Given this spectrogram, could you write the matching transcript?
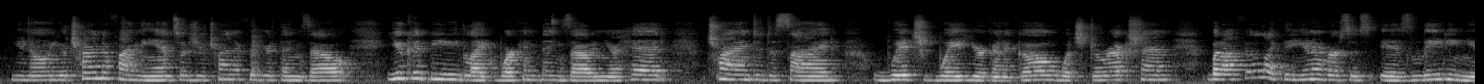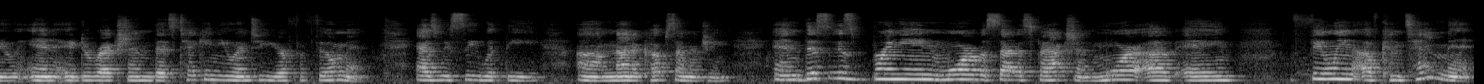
You know, you're trying to find the answers. You're trying to figure things out. You could be like working things out in your head, trying to decide which way you're going to go, which direction. But I feel like the universe is, is leading you in a direction that's taking you into your fulfillment, as we see with the um, Nine of Cups energy. And this is bringing more of a satisfaction, more of a feeling of contentment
